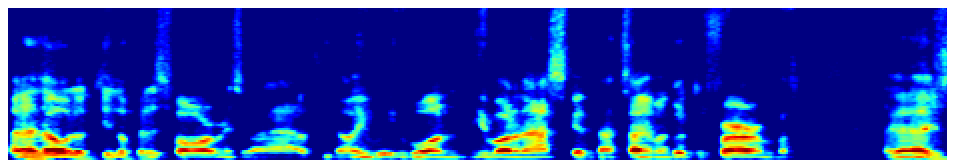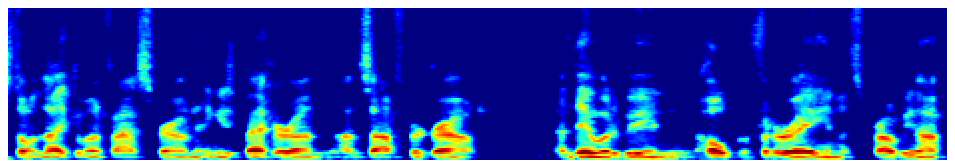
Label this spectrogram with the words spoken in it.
And I know, look, you look at his form as well. You know, he, he won, he won an Ascot that time on good to firm, but like, I just don't like him on fast ground. I think he's better on on softer ground. And they would have been hoping for the rain. It's probably not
